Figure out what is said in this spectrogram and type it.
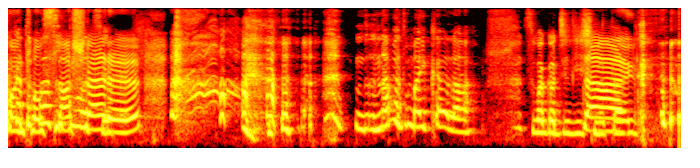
kończą slashery. Nawet Michaela złagodziliśmy. Tak. tak.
